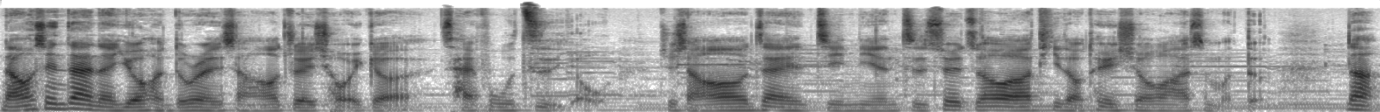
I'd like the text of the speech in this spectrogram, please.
然后现在呢，有很多人想要追求一个财富自由，就想要在几年几岁之后要提早退休啊什么的。那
